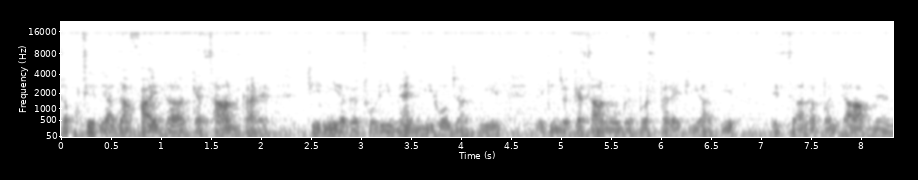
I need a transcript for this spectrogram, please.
सबसे ज़्यादा फ़ायदा किसान का है। चीनी अगर थोड़ी महँगी हो जाती है, लेकिन जो किसानों में प्रॉस्पेरिटी आती है, इस साल अब पंजाब में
